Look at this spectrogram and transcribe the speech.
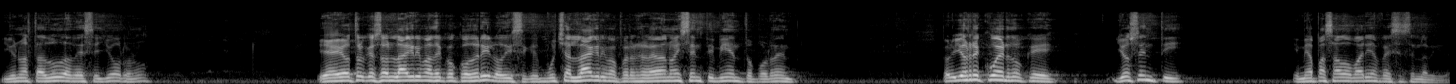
Y uno hasta duda de ese lloro, ¿no? Y hay otros que son lágrimas de cocodrilo, dice que muchas lágrimas, pero en realidad no hay sentimiento por dentro. Pero yo recuerdo que yo sentí, y me ha pasado varias veces en la vida,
